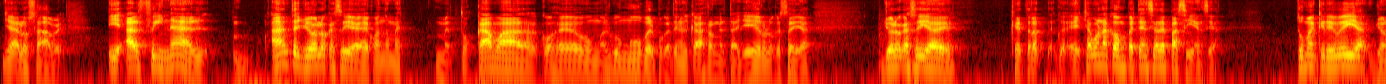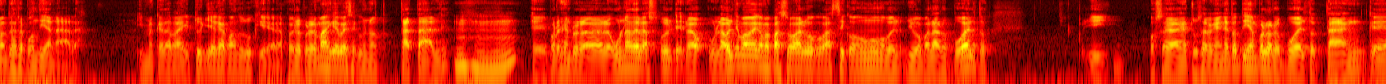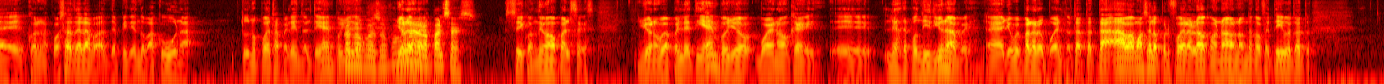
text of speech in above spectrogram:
Ya lo sabes. Y al final, antes yo lo que hacía es cuando me, me tocaba coger un, algún Uber porque tenía el carro en el taller o lo que sea, yo lo que hacía es que echaba una competencia de paciencia. Tú me escribías, yo no te respondía nada. Y me quedaba ahí. Tú llegas cuando tú quieras. Pero el problema es que a veces que uno está tarde. Eh, por ejemplo, la, la- una de las la, la última vez que me pasó algo así con un Uber, yo iba para el aeropuerto. Y, o sea, tú sabes que en estos tiempos los aeropuertos están que, eh, con las cosas de, la, de pidiendo vacuna, tú no puedes estar perdiendo el tiempo. ¿Cuándo fue eso? ¿Fue yo le- enero para el CES? Sí, cuando íbamos para el CES. Yo no voy a perder tiempo. Yo, bueno, ok. eh, le respondí de una vez. Eh, yo voy para el aeropuerto. Ta, ta, ta. Ah, vamos a hacerlo por fuera, loco. No, no tengo efectivo. ta,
